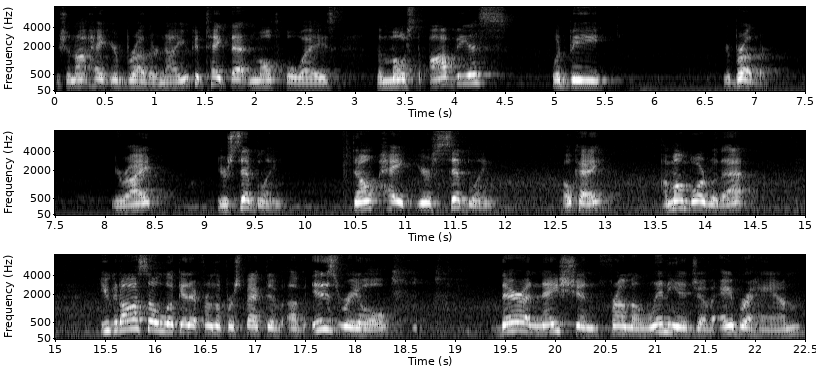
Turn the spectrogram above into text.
You shall not hate your brother. Now, you could take that in multiple ways. The most obvious would be your brother. You're right? Your sibling. Don't hate your sibling. Okay, I'm on board with that. You could also look at it from the perspective of Israel. They're a nation from a lineage of Abraham.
